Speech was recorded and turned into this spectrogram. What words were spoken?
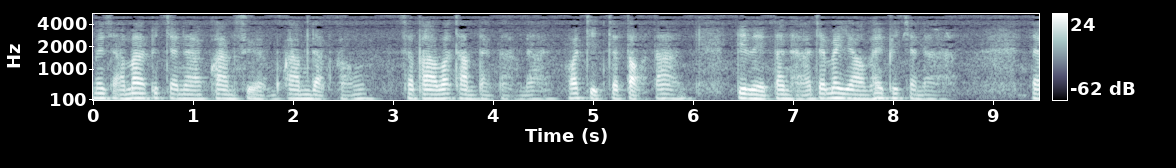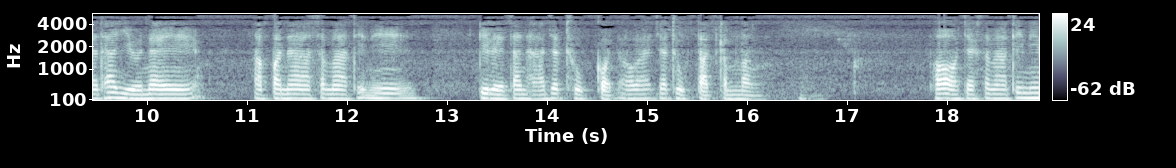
ไม่สามารถพิจารณาความเสื่อมความดับของสภาวะธรรมต่างๆ ได้ เพราะจิตจะต่อต้าน กิเลสตัณหาจะไม่ยอมให้พิจารณา แต่ถ้าอยู่ในอัปปนาสมาธินี้กิเลสตัณหาจะถูกกดเอาไว้ จะถูกตัดกำลัง พอออกจากสมาธินี้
